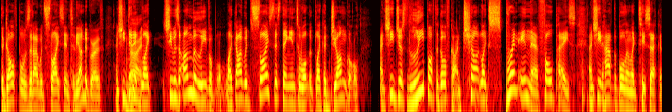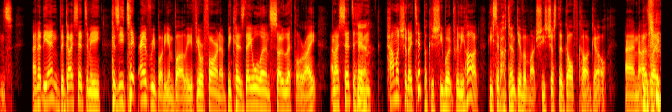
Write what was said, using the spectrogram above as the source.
the golf balls that I would slice into the undergrowth, and she did Right. it like she was unbelievable. Like I would slice this thing into what looked like a jungle. And she'd just leap off the golf cart and like sprint in there full pace, and she'd have the ball in like two seconds. And at the end, the guy said to me, because you tip everybody in Bali if you're a foreigner, because they all earn so little, right? And I said to him, Yeah. How much should I tip her? Because she worked really hard. He said, Oh, don't give her much. She's just a golf cart girl. And I was like,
